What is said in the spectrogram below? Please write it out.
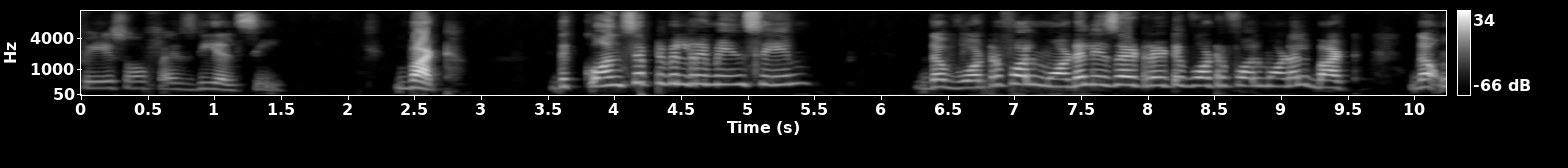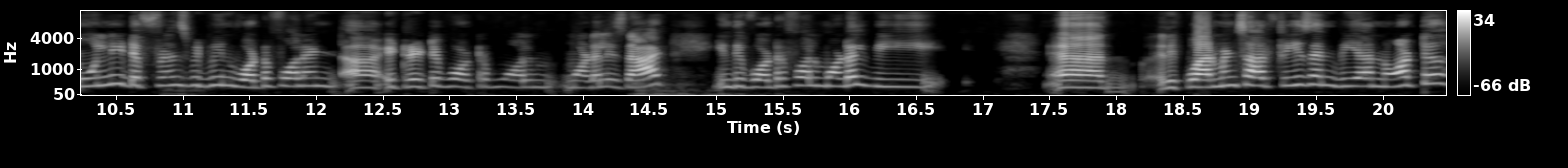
phase of SDLC. But the concept will remain same. The waterfall model is a iterative waterfall model, but the only difference between waterfall and uh, iterative waterfall model is that in the waterfall model, we uh, requirements are freeze and we are not uh,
